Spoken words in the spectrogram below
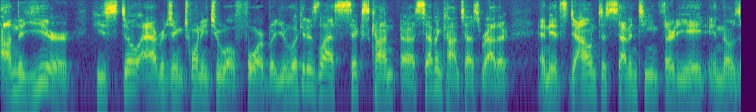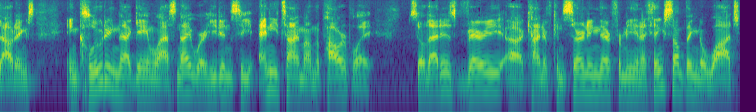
On the year, he's still averaging 2204, but you look at his last six con, uh, seven contests rather, and it's down to 1738 in those outings, including that game last night where he didn't see any time on the power play. So that is very uh, kind of concerning there for me, and I think something to watch.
